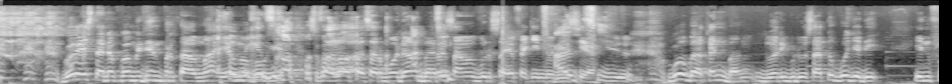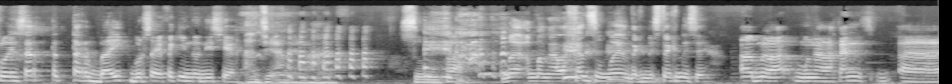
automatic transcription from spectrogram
gue kayak stand up comedian pertama yang ngomongin sekolah sekolah, pasar. modal bareng sama Bursa Efek Indonesia. Gue bahkan bang 2021 gue jadi influencer ter- terbaik Bursa Efek Indonesia. Anjing aneh. Sumpah. Mengalahkan semua yang teknis-teknis ya. Mela- mengalahkan eh,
